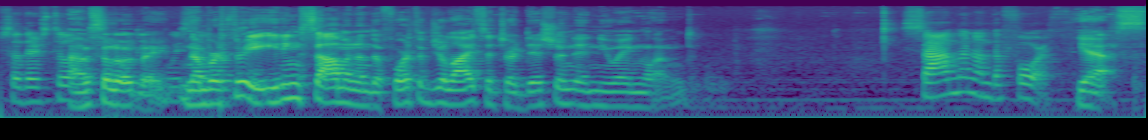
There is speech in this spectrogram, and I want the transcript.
So they're still Absolutely. Still Number three, eating salmon on the 4th of July is a tradition in New England. salmon on the fourth. Yes.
